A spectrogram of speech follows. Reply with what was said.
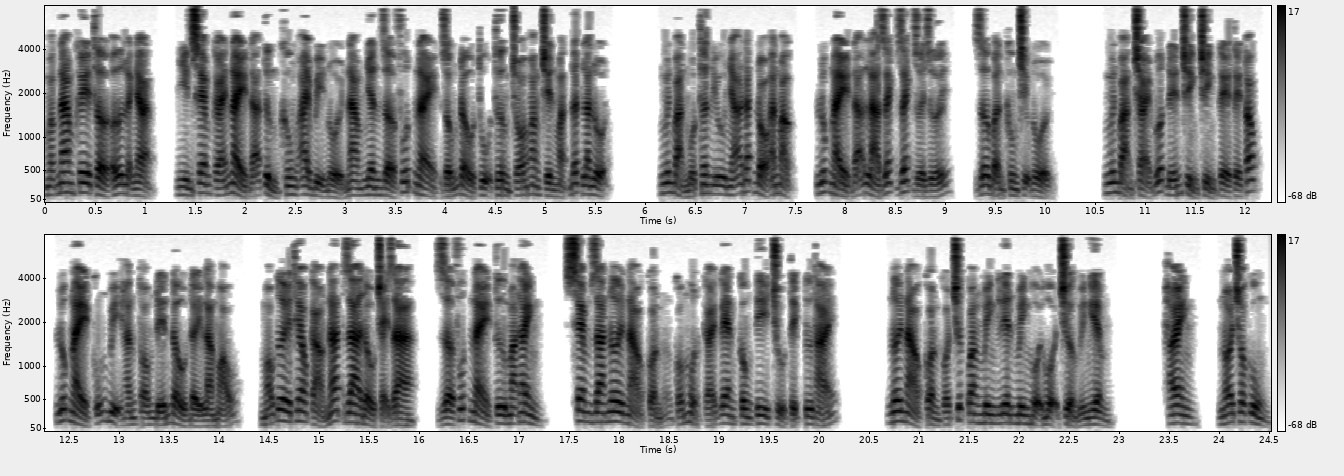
Mặc nam khê thờ ơ lạnh nhạt, nhìn xem cái này đã từng không ai bị nổi nam nhân giờ phút này giống đầu thụ thương chó hoang trên mặt đất lăn lộn. Nguyên bản một thân ưu nhã đắt đỏ ăn mặc, lúc này đã là rách rách dưới dưới, dơ bẩn không chịu nổi. Nguyên bản trải vớt đến chỉnh chỉnh tề tề tóc, lúc này cũng bị hắn tóm đến đầu đầy là máu máu tươi theo cào nát ra đầu chảy ra, giờ phút này tư mã thanh, xem ra nơi nào còn có một cái ghen công ty chủ tịch tư thái. Nơi nào còn có chức quang minh liên minh hội hội trưởng uy nghiêm. Hai anh, nói cho cùng,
